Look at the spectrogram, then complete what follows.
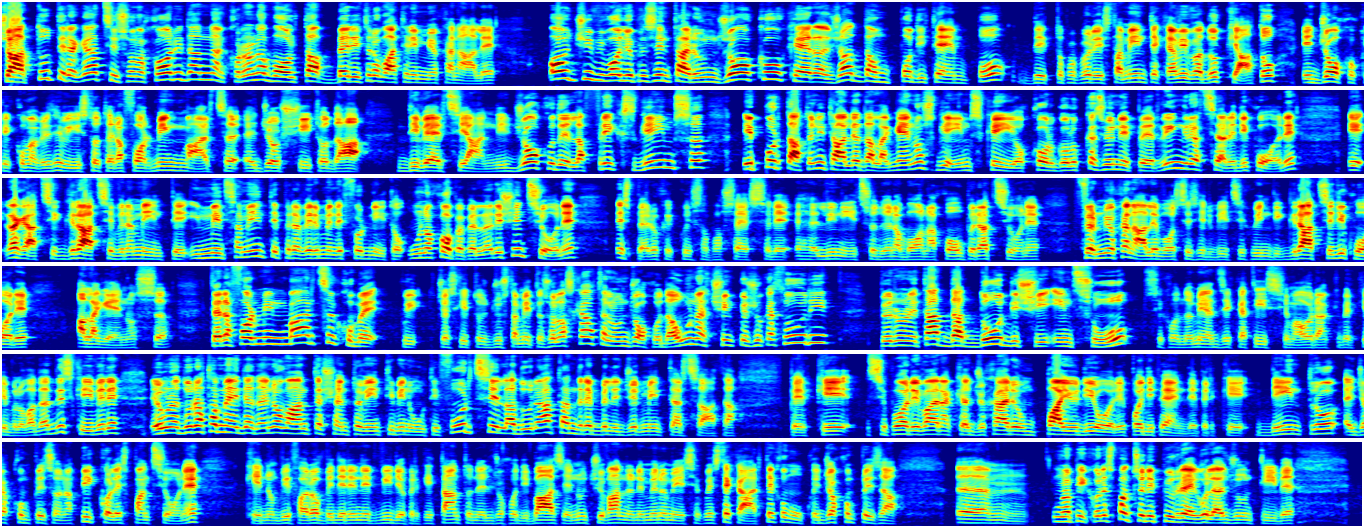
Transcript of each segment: Ciao a tutti ragazzi, sono Coridan, ancora una volta ben ritrovati nel mio canale. Oggi vi voglio presentare un gioco che era già da un po' di tempo, detto proprio onestamente, che aveva adocchiato, e gioco che come avete visto, Terraforming Mars, è già uscito da diversi anni. Gioco della Freaks Games e portato in Italia dalla Genos Games che io colgo l'occasione per ringraziare di cuore e ragazzi grazie veramente immensamente per avermene fornito una copia per la recensione e spero che questo possa essere eh, l'inizio di una buona cooperazione fra il mio canale e i vostri servizi, quindi grazie di cuore alla Genos. Terraforming Mars, come qui c'è scritto giustamente sulla scatola, è un gioco da 1 a 5 giocatori per un'età da 12 in su, secondo me azzeccatissima ora anche perché ve lo vado a descrivere, e una durata media dai 90 a 120 minuti. Forse la durata andrebbe leggermente alzata, perché si può arrivare anche a giocare un paio di ore, poi dipende, perché dentro è già compresa una piccola espansione, che non vi farò vedere nel video perché tanto nel gioco di base non ci vanno nemmeno messe queste carte, comunque è già compresa um, una piccola espansione più regole aggiuntive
